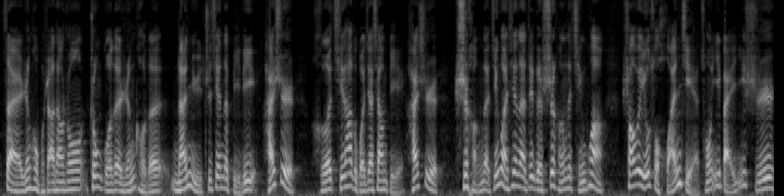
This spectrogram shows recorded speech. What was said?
在人口普查当中，中国的人口的男女之间的比例还是。和其他的国家相比，还是失衡的。尽管现在这个失衡的情况稍微有所缓解，从一百一十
